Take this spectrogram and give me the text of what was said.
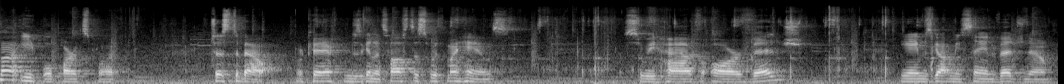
not equal parts, but just about, okay? I'm just gonna toss this with my hands. So we have our veg. James got me saying veg now.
